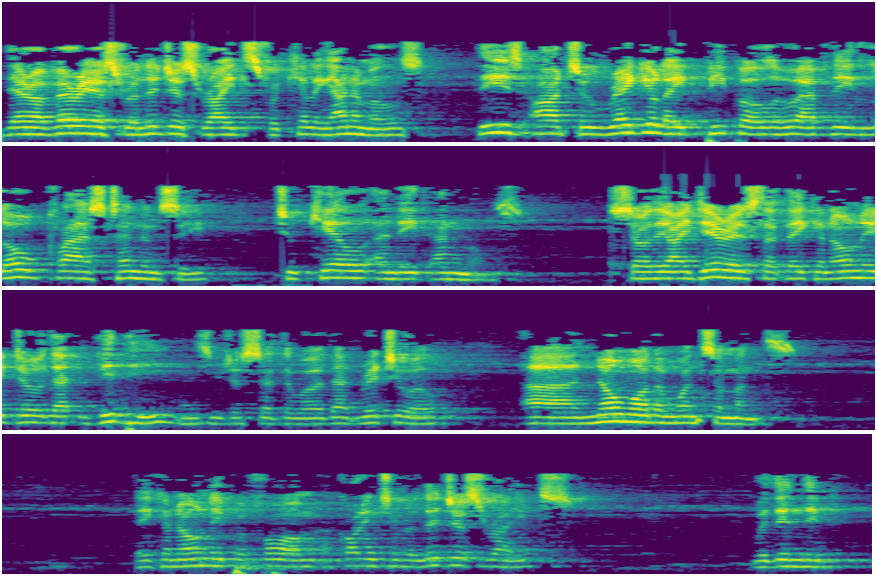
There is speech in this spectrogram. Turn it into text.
There are various religious rites for killing animals. These are to regulate people who have the low class tendency to kill and eat animals. So the idea is that they can only do that vidhi, as you just said the word, that ritual, uh, no more than once a month. They can only perform, according to religious rites, within the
